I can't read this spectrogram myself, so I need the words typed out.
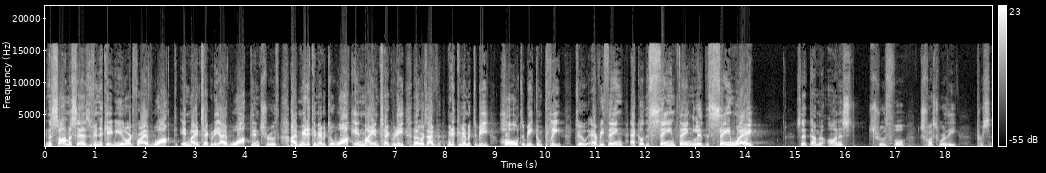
and the psalmist says, Vindicate me, Lord, for I have walked in my integrity. I have walked in truth. I've made a commitment to walk in my integrity. In other words, I've made a commitment to be whole, to be complete, to everything echo the same thing, live the same way, so that I'm an honest, truthful, trustworthy person.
